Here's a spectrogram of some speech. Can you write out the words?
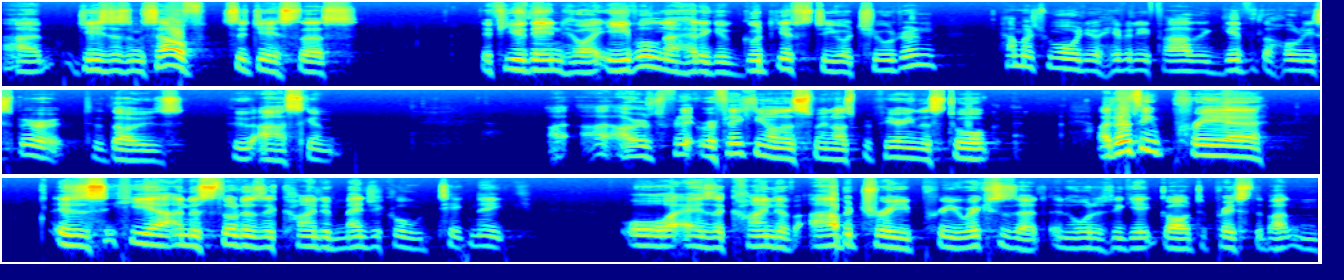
Uh, Jesus himself suggests this. If you then, who are evil, know how to give good gifts to your children, how much more will your Heavenly Father give the Holy Spirit to those who ask him. I, I, was reflecting on this when I was preparing this talk. I don't think prayer is here understood as a kind of magical technique or as a kind of arbitrary prerequisite in order to get God to press the button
